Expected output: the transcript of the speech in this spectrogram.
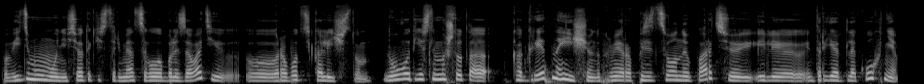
По-видимому, они все-таки стремятся глобализовать и э, работать количеством. Ну вот если мы что-то конкретно ищем, например, оппозиционную партию или интерьер для кухни,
